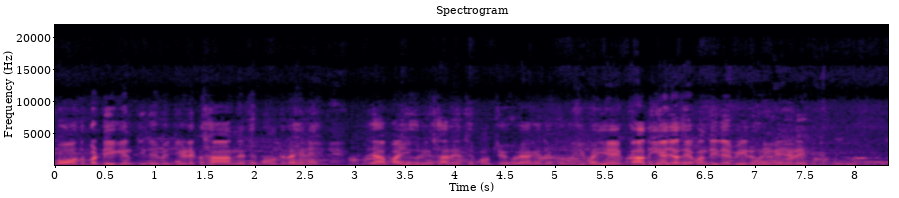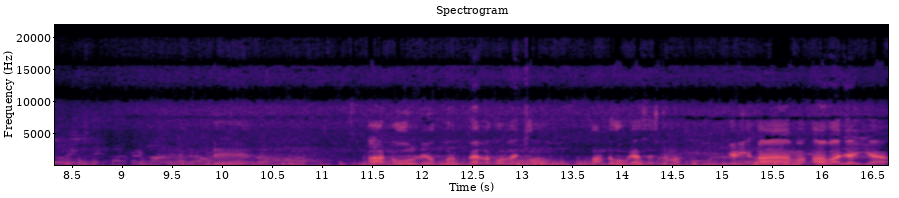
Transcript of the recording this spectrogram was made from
ਬਹੁਤ ਵੱਡੀ ਗਿਣਤੀ ਦੇ ਵਿੱਚ ਜਿਹੜੇ ਕਿਸਾਨ ਨੇ ਇੱਥੇ ਪਹੁੰਚ ਰਹੇ ਨੇ। ਤੇ ਆ ਬਾਈ ਹੋਰੀ ਸਾਰੇ ਇੱਥੇ ਪਹੁੰਚੇ ਹੋਏ ਆਗੇ ਦੇਖੋ ਤੁਸੀਂ ਬਾਈ, ਇਹ ਕਾਦੀਆਂ ਜਥੇਬੰਦੀ ਦੇ ਵੀਰ ਹੋਰੀ ਨੇ ਜਿਹੜੇ। ਤੇ ਆਹ ਟੋਲ ਦੇ ਉੱਪਰ ਬਿਲਕੁਲ ਇੱਥੋਂ ਬੰਦ ਹੋ ਗਿਆ ਸਿਸਟਮ ਜਿਹੜੀ ਆਮ ਆਵਾਜਾਈ ਆ,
